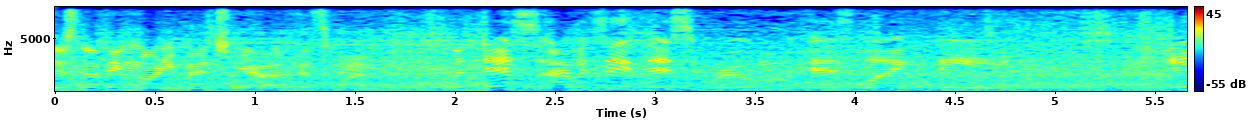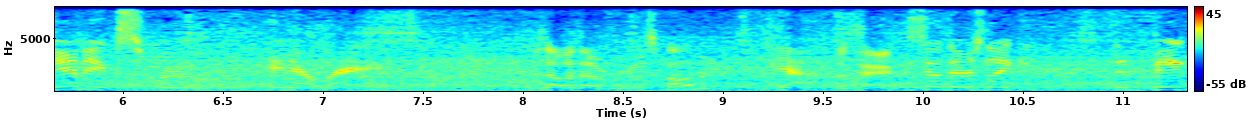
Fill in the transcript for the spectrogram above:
there's nothing monumental Yeah. about this one. But this, I would say this room is like the annex room in LA. Is that what that room is called? Yeah. Okay. So there's like the big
